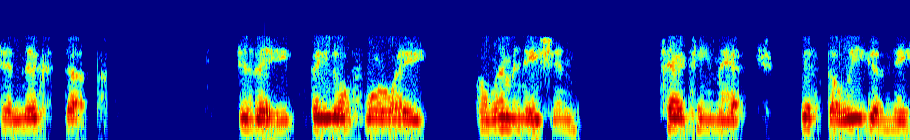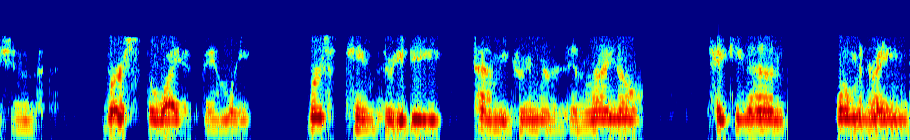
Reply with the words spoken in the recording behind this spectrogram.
And next up is a fatal four way elimination tag team match with the League of Nations versus the Wyatt family versus Team 3D, Tommy Dreamer and Rhino taking on Roman Reigns,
